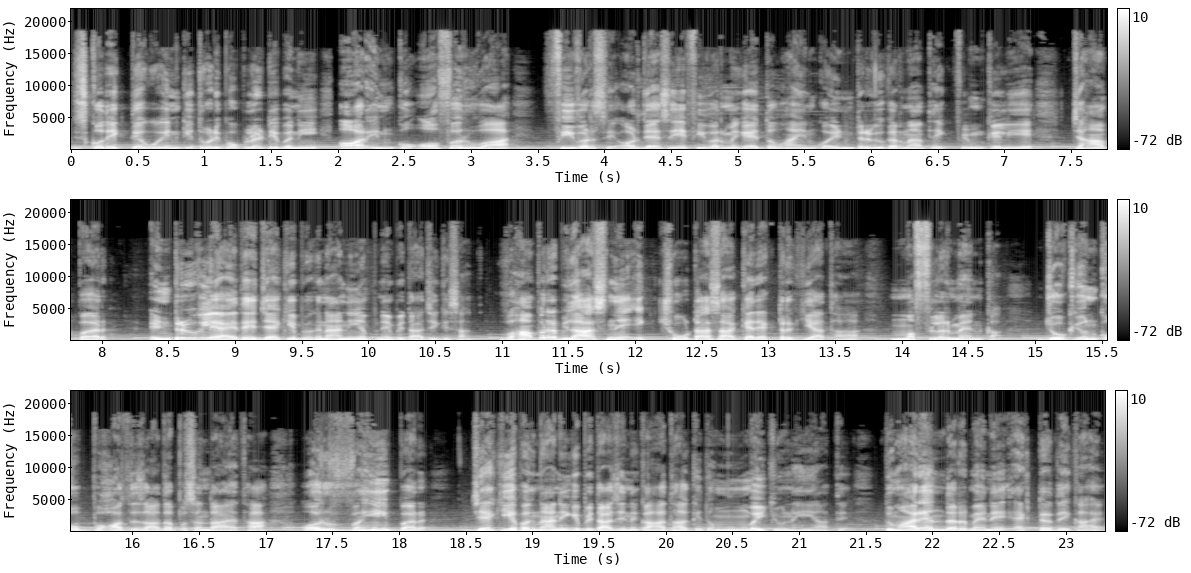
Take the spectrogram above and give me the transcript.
जिसको देखते हुए इनकी थोड़ी पॉपुलरिटी बनी और इनको ऑफ़र हुआ फीवर से। और जैसे ये फीवर में गए तो वहाँ इनको इंटरव्यू करना था एक फ़िल्म के लिए, जहाँ पर इंटरव्यू के लिए आए थे जैकी भगनानी अपने पिताजी के साथ। वहाँ पर अभिलाष ने एक छोटा सा कैरेक्टर किया था, मफलर मैन का, जो कि उनको बहुत ज़्यादा पसंद आया था, और वहीं पर जैकी भगनानी के पिताजी ने कहा था कि तुम मुंबई क्यों नहीं आते? तुम्हारे अंदर मैंने एक्टर देखा है।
